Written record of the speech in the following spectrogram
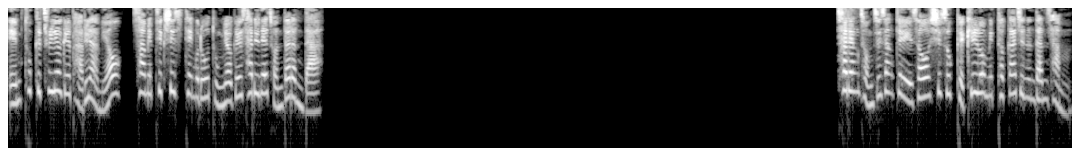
M 토크 출력을 발휘하며 3회틱 시스템으로 동력을 사륜에 전달한다. 차량 정지 상태에서 시속 100km까지는 단 3.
